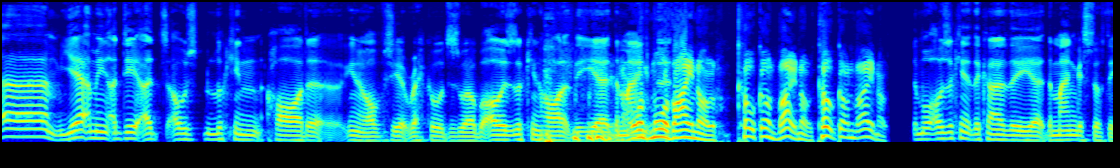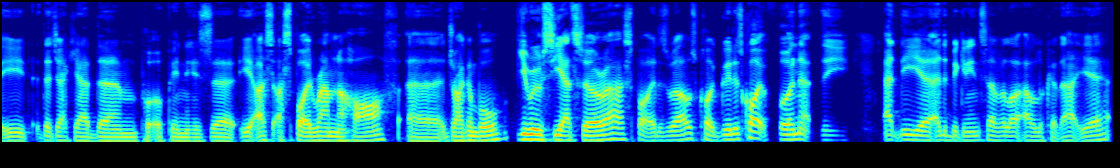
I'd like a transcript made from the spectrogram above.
Um, yeah, I mean, I did. I, I was looking hard at, you know, obviously at records as well, but I was looking hard at the uh, the I want more vinyl. Coke on vinyl. Coke on vinyl. The more I was looking at the kind of the uh, the manga stuff that he that Jackie had um, put up in his. Uh, yeah, I, I spotted Ranma Half, uh, Dragon Ball, Urusei Yatsura. I spotted as well. It was quite good. It's quite fun at the at the uh, at the beginning to have a, a look at that. Yeah,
